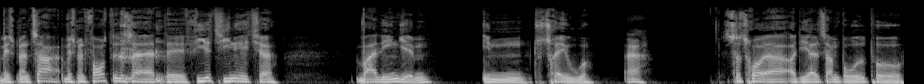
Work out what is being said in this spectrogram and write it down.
hvis, man tager, hvis man forestiller sig, at øh, fire teenager var alene hjemme i en to-tre uger, ja. så tror jeg, og de alle sammen boede på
